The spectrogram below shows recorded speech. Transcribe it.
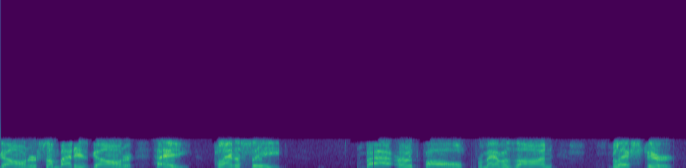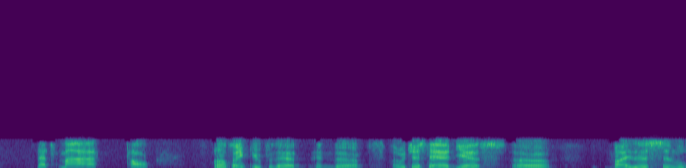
gone or somebody's gone or hey, plant a seed. Buy Earthfall from Amazon. Bless Stewart. That's my talk. Well, thank you for that. And uh, I would just add, yes, uh, buy this and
